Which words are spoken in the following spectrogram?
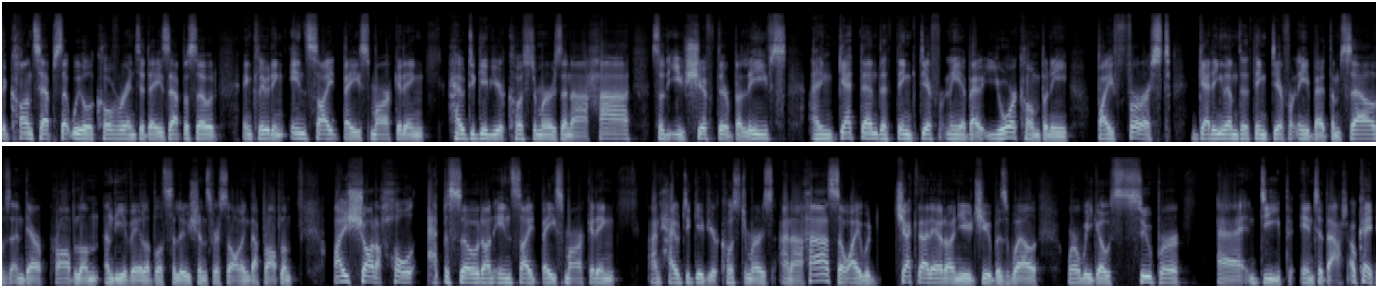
the concepts that we will cover in today's episode, including insight based marketing, how to give your customers an aha so that you shift their beliefs and get them to think differently about your company by first getting them to think differently about themselves and their problem and the available solutions for solving that problem. I shot a whole episode on insight based marketing and how to give your customers an aha So I would check that out on YouTube as well, where we go super uh, deep into that. Okay,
